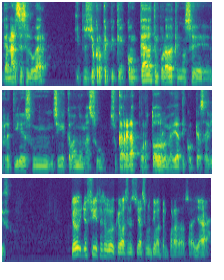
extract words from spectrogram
ganarse ese lugar. Y pues yo creo que Piqué, con cada temporada que no se retire, es un, sigue acabando más su, su carrera por todo lo mediático que ha salido. Yo, yo sí estoy seguro que va a ser ya su última temporada, o sea, ya,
